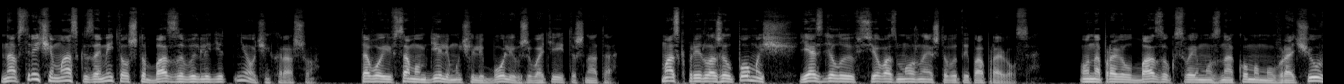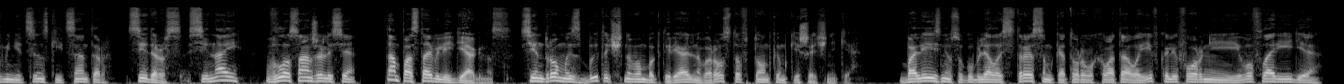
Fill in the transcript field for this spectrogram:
На встрече Маск заметил, что база выглядит не очень хорошо. Того и в самом деле мучили боли в животе и тошнота. Маск предложил помощь, я сделаю все возможное, чтобы ты поправился. Он направил базу к своему знакомому врачу в медицинский центр Сидерс Синай в Лос-Анджелесе. Там поставили диагноз — синдром избыточного бактериального роста в тонком кишечнике. Болезнь усугублялась стрессом, которого хватало и в Калифорнии, и во Флориде.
